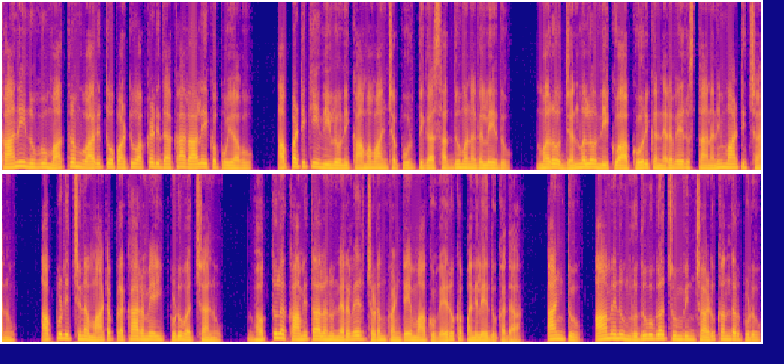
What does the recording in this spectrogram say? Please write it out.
కాని నువ్వు మాత్రం వారితో పాటు అక్కడిదాకా రాలేకపోయావు. అప్పటికీ నీలోని కామవాంఛ పూర్తిగా సద్దుమనగలేదు మరో జన్మలో నీకు ఆ కోరిక నెరవేరుస్తానని మాటిచ్చాను. అప్పుడిచ్చిన మాట ప్రకారమే ఇప్పుడు వచ్చాను. భక్తుల కామితాలను నెరవేర్చడం కంటే మాకు వేరొక పనిలేదు కదా. అంటూ ఆమెను మృదువుగా చుంబించాడు కందర్పుడు.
